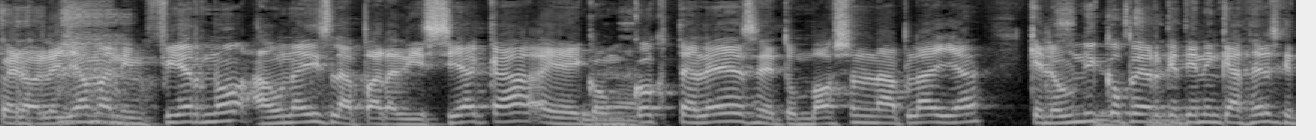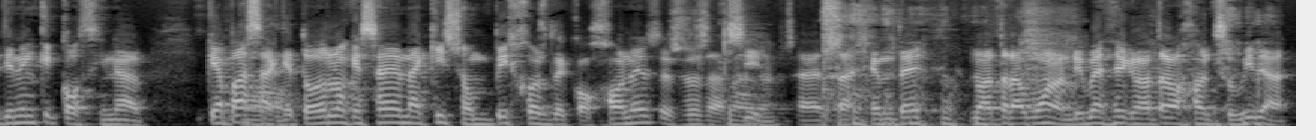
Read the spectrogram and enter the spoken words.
pero le llaman infierno a una isla paradisíaca eh, con cócteles eh, tumbados en la playa, que lo único peor sí. que tienen que hacer es que tienen que cocinar. ¿Qué pasa? Que todos los que salen aquí son pijos de cojones, eso es así. Claro. O sea, esta gente no ha bueno, no iba a decir que no ha trabajado en su vida.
